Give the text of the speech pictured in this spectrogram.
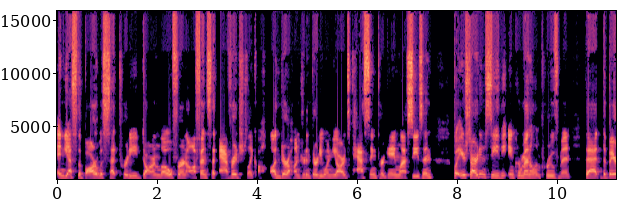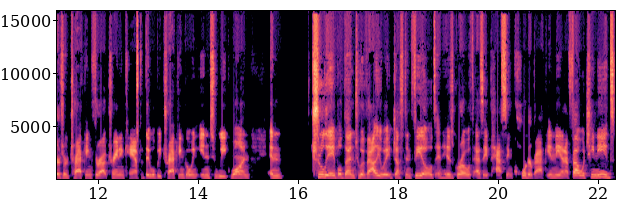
And yes, the bar was set pretty darn low for an offense that averaged like under 131 yards passing per game last season. But you're starting to see the incremental improvement that the Bears are tracking throughout training camp, that they will be tracking going into week one. And truly able then to evaluate Justin Fields and his growth as a passing quarterback in the NFL, which he needs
